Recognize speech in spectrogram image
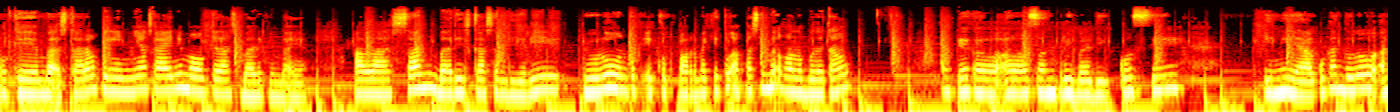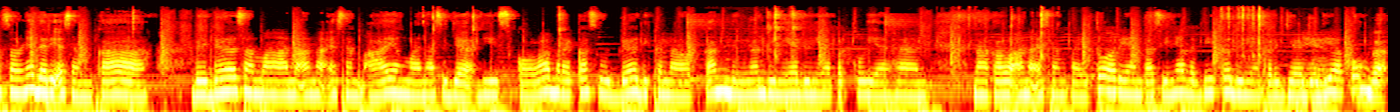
Oke okay, Mbak, sekarang pengennya saya ini mau kilas balik nih Mbak ya. Alasan Bariska sendiri dulu untuk ikut Ormek itu apa sih Mbak kalau boleh tahu? Oke, okay, kalau alasan pribadiku sih ini ya, aku kan dulu asalnya dari SMK Beda sama anak-anak SMA yang mana sejak di sekolah mereka sudah dikenalkan dengan dunia-dunia perkuliahan. Nah, kalau anak SMP itu orientasinya lebih ke dunia kerja. Yeah. Jadi aku nggak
